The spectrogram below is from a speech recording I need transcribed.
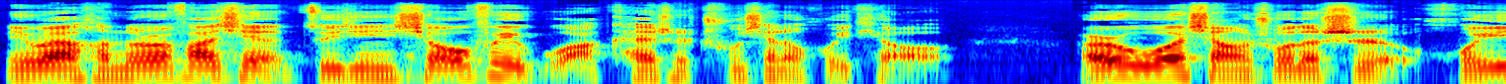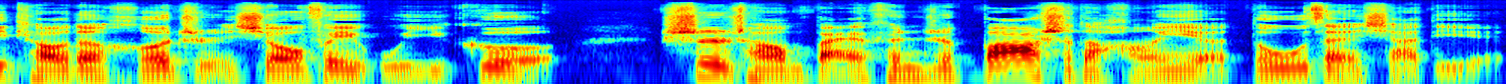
另外，很多人发现最近消费股啊开始出现了回调。而我想说的是，回调的何止消费股一个，市场百分之八十的行业都在下跌。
